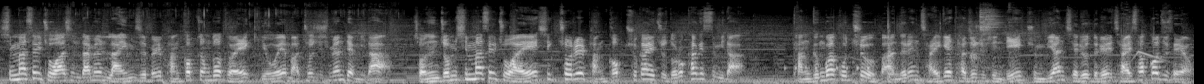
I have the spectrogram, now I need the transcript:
신맛을 좋아하신다면 라임즙을 반컵 정도 더해 기호에 맞춰주시면 됩니다. 저는 좀 신맛을 좋아해 식초를 반컵 추가해 주도록 하겠습니다. 당근과 고추, 마늘은 잘게 다져주신 뒤 준비한 재료들을 잘 섞어주세요.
